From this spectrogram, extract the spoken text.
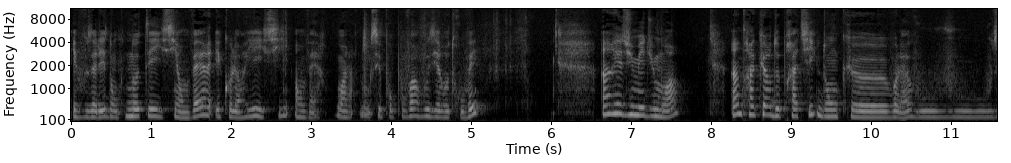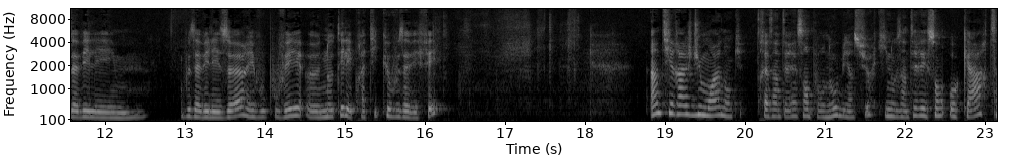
et vous allez donc noter ici en vert et colorier ici en vert. Voilà, donc c'est pour pouvoir vous y retrouver. Un résumé du mois, un tracker de pratique, donc euh, voilà, vous, avez les, vous, avez les, heures et vous pouvez euh, noter les pratiques que vous avez fait. Un tirage du mois, donc très intéressant pour nous, bien sûr, qui nous intéressons aux cartes.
